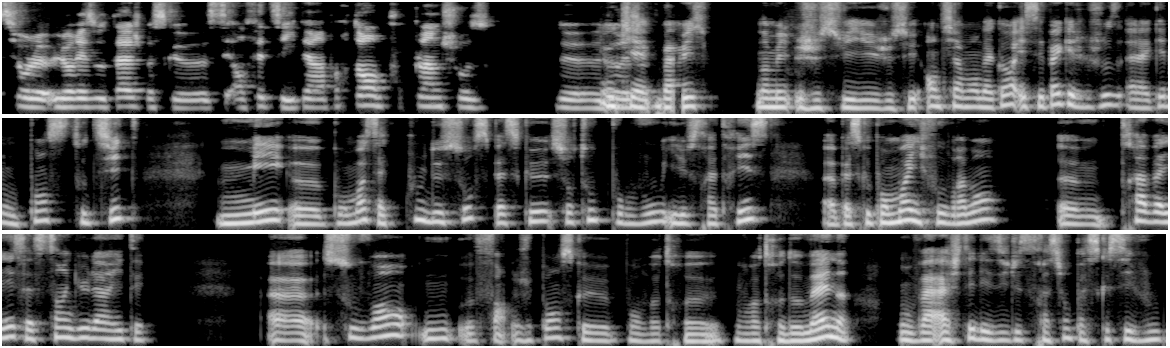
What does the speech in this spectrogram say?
sur le, le, réseautage parce que c'est en fait c'est hyper important pour plein de choses. De, de ok, bah oui, non, mais je suis, je suis entièrement d'accord. Et c'est pas quelque chose à laquelle on pense tout de suite. Mais euh, pour moi, ça coule de source parce que, surtout pour vous, illustratrice, euh, parce que pour moi, il faut vraiment euh, travailler sa singularité. souvent, enfin, je pense que pour votre, pour votre domaine, on va acheter les illustrations parce que c'est vous,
